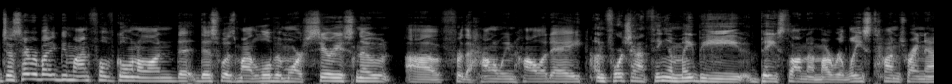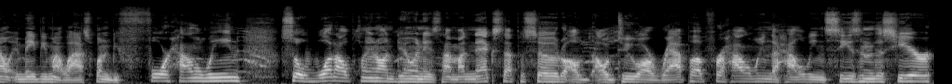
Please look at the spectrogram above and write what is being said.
just everybody be mindful of going on. That This was my little bit more serious note uh, for the Halloween holiday. Unfortunately, I think it may be based on uh, my release times right now. It may be my last one before Halloween. So what I'll plan on doing is that my next episode, I'll I'll do our wrap up for Halloween, the Halloween season this year.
